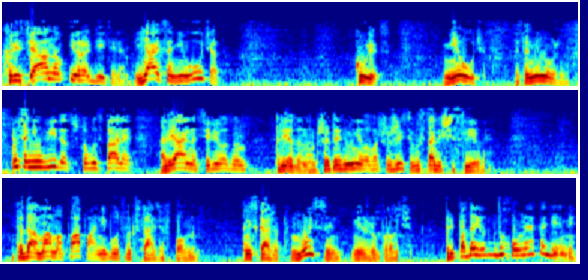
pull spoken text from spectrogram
христианам и родителям. Яйца не учат куриц. Не учат. Это не нужно. Пусть они увидят, что вы стали реально серьезным преданным, что это изменило вашу жизнь, и вы стали счастливы. И тогда мама, папа, они будут в экстазе в полном. Они скажут, мой сын, между прочим, преподает в духовной академии.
